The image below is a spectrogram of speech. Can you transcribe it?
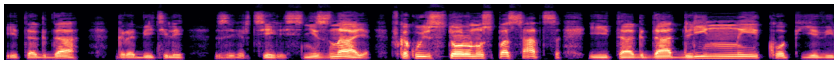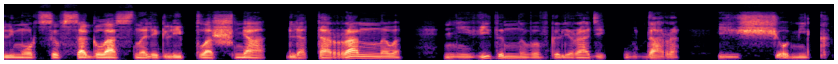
И тогда грабители завертелись, не зная, в какую сторону спасаться, и тогда длинные копья велиморцев согласно легли плашмя для таранного, невиданного в Галераде удара. Еще миг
